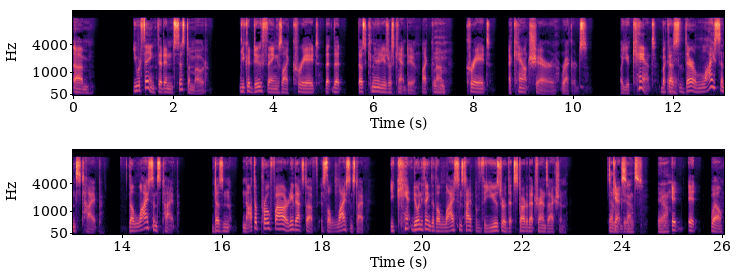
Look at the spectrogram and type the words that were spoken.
um, you would think that in system mode you could do things like create that that those community users can't do, like um, create account share records. Well, you can't because their license type, the license type, doesn't not the profile or any of that stuff. It's the license type. You can't do anything to the license type of the user that started that transaction that Can't makes do. sense. Yeah. it it well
